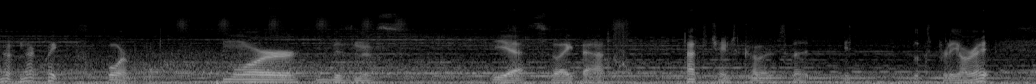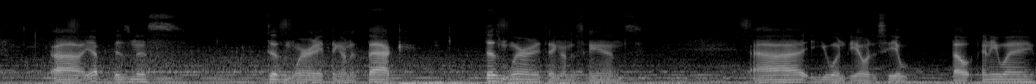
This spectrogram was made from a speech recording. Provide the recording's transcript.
not not quite formal. More business. Yes, like that. I have to change the colors, but it looks pretty alright. Uh, yep, business. Doesn't wear anything on his back. Doesn't wear anything on his hands. Uh, you wouldn't be able to see a belt anyway.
